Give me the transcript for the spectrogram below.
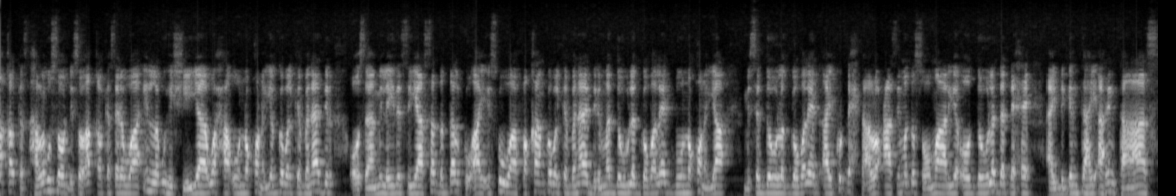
aqalka ha lagu soo dhiso aqalka sare waa in lagu heshiiyaa waxa uu noqonayo gobolka banaadir oo saamilayda siyaasadda dalku ay isku waafaqaan. Gobolka banaadir ma dowlad goboleed buu noqonayaa mise dowlad goboleed ay ku dhex taallo caasimada soomaaliya oo dowladda dhexe ay degan tahay arrintaas?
